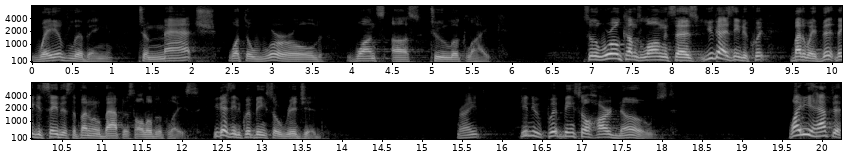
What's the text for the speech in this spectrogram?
way of living to match what the world wants us to look like. So the world comes along and says, You guys need to quit. By the way, they, they could say this to fundamental Baptists all over the place. You guys need to quit being so rigid. Right? You need to quit being so hard nosed. Why do you have to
